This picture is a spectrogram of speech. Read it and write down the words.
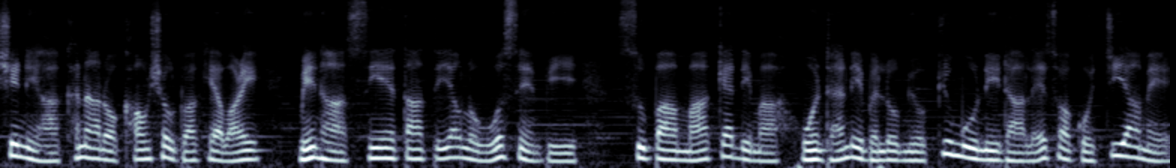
ရှင်းနေဟာခဏတော့ခေါင်းရှုပ်သွားခဲ့ရပါတယ်မင်းဟာစင်ရသားတယောက်လိုဝတ်ဆင်ပြီးစူပါမားကတ်တွေမှာဝန်ထမ်းတွေဘယ်လိုမျိုးပြုမှုနေတာလဲဆိုတာကိုကြည့်ရမယ်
